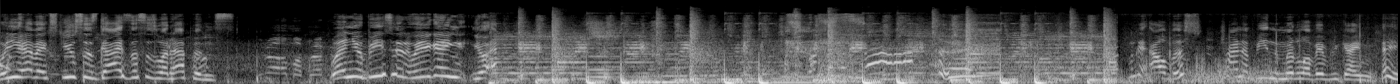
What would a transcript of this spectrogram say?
When you have excuses, guys, this is what happens. When you beat it, when you're getting your. Look at Elvis trying to be in the middle of every game. Hey.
